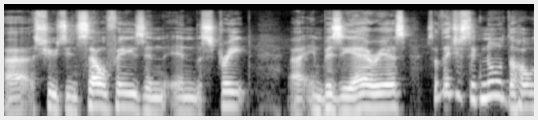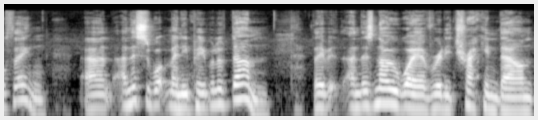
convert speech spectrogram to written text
uh, shooting selfies in, in the street, uh, in busy areas. So they just ignored the whole thing. And, and this is what many people have done. They've, and there's no way of really tracking down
